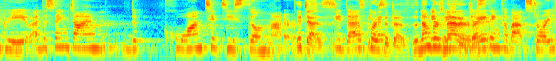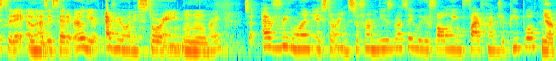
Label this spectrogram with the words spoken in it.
agree. At the same time, the quantity still matters. it does. It does. Of course, it does. The numbers if, matter, if you just right? Mm-hmm. think about stories today, as I said earlier, everyone is storing, right? So everyone is storing. So from these, let's say we're following 500 people. yeah.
